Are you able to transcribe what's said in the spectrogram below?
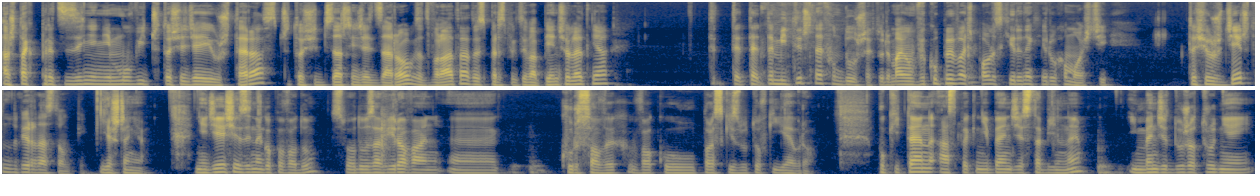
aż tak precyzyjnie nie mówi, czy to się dzieje już teraz, czy to się zacznie dziać za rok, za dwa lata, to jest perspektywa pięcioletnia. Te, te, te mityczne fundusze, które mają wykupywać polski rynek nieruchomości, to się już dzieje, czy to dopiero nastąpi? Jeszcze nie. Nie dzieje się z innego powodu, z powodu zawirowań y, kursowych wokół polskiej złotówki i euro. Póki ten aspekt nie będzie stabilny, im będzie dużo trudniej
